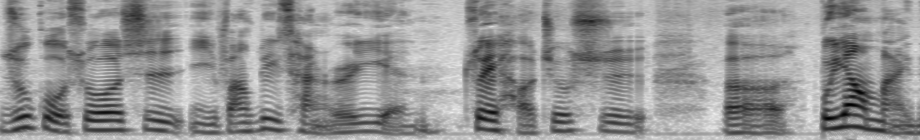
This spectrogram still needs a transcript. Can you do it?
如果说是以房地产而言，最好就是呃不要买，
